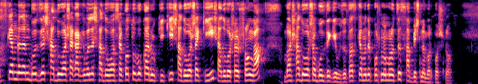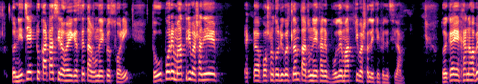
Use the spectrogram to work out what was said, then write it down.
আজকে আমরা জানব যে সাধু ভাষা কাকে বলে? সাধু ভাষা কত প্রকার ও কি কি? সাধু ভাষা কি? সাধু ভাষার সংজ্ঞা বা সাধু ভাষা বলতে কি বুঝো? তো আজকে আমাদের প্রশ্ন নম্বর হচ্ছে ছাব্বিশ নম্বর প্রশ্ন। তো নিচে একটু কাটা ছিঁড়া হয়ে গেছে, তার জন্য একটু সরি তো উপরে মাতৃভাষা নিয়ে একটা প্রশ্ন তৈরি করেছিলাম, তার জন্য এখানে ভুলে মাতৃভাষা লিখে ফেলেছিলাম। তো এখানে হবে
